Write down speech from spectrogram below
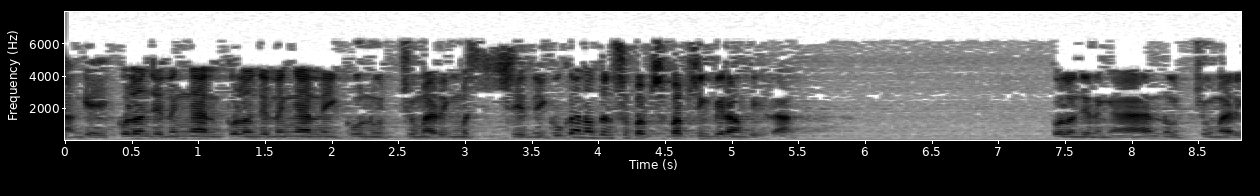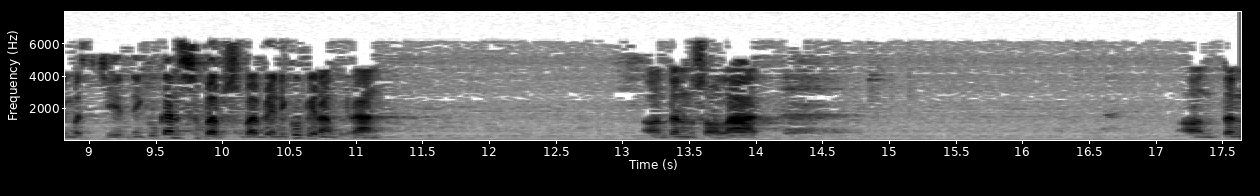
Nggih, kula jenengan, kula jenengan niku nuju maring masjid niku kan nonton sebab-sebab sing pirang-pirang. Kula jenengan nuju maring masjid niku kan sebab-sebab niku pirang-pirang. Wonten salat. Wonten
